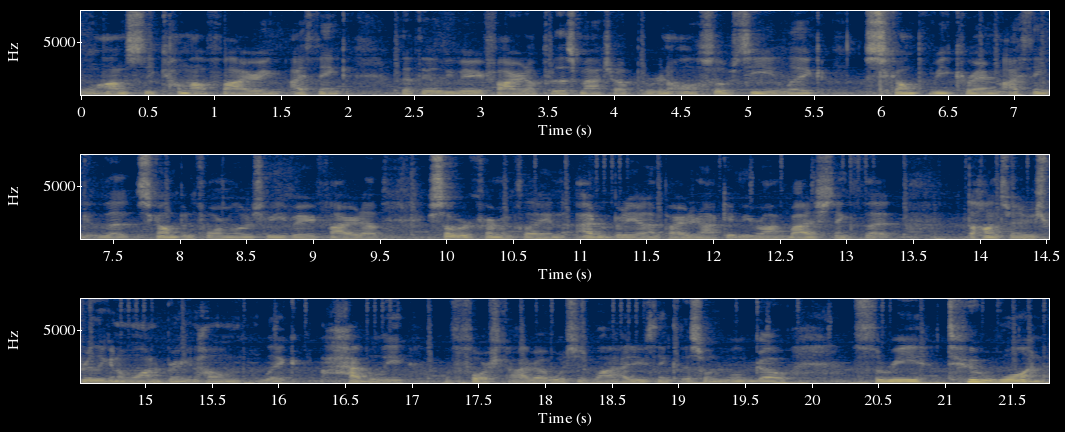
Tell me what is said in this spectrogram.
will honestly come out firing. I think that they'll be very fired up for this matchup. We're going to also see, like, Scump v. Crim. I think that Scump and going to be very fired up. So were Crim and Clay and everybody at Empire, do not get me wrong, but I just think that the Huntsmen are just really going to want to bring it home like heavily for Chicago, oh, which is why I do think this one will go 3 2 1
